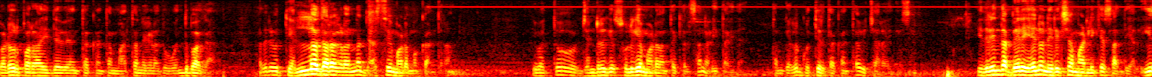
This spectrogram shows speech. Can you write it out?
ಬಡವ್ರ ಪರ ಇದ್ದೇವೆ ಅಂತಕ್ಕಂಥ ಮಾತನ್ನು ಹೇಳೋದು ಒಂದು ಭಾಗ. ಆದರೆ ಇವತ್ತು ಎಲ್ಲ ದರಗಳನ್ನು ಜಾಸ್ತಿ ಮಾಡೋ ಮುಖಾಂತರ ಇವತ್ತು ಜನರಿಗೆ ಸುಲಿಗೆ ಮಾಡುವಂಥ ಕೆಲಸ ನಡೀತಾ ಇದೆ. ತಮಗೆಲ್ಲ ಗೊತ್ತಿರ್ತಕ್ಕಂಥ ವಿಚಾರ ಇದೆ ಸರ್. ಇದರಿಂದ ಬೇರೆ ಏನೂ ನಿರೀಕ್ಷೆ ಮಾಡಲಿಕ್ಕೆ ಸಾಧ್ಯ ಇಲ್ಲ. ಈ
